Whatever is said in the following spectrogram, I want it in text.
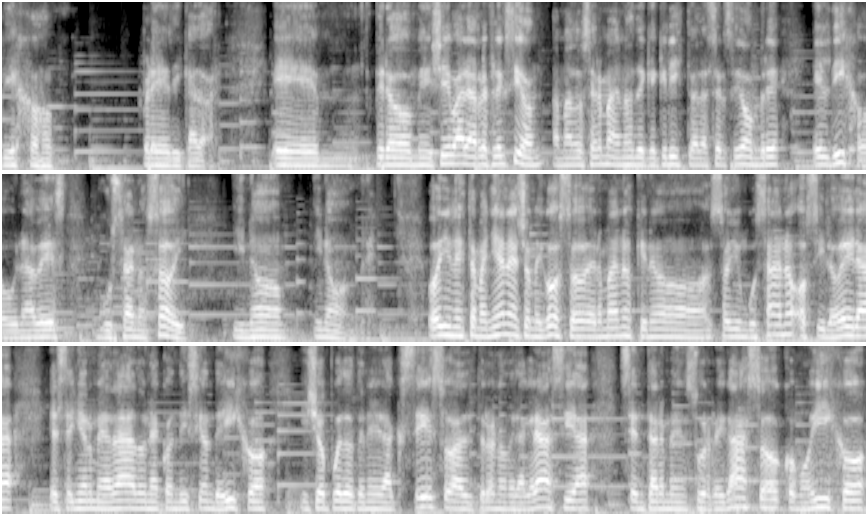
viejo predicador. Eh, pero me lleva a la reflexión, amados hermanos, de que Cristo al hacerse hombre, él dijo una vez, gusano soy y no, y no hombre. Hoy en esta mañana yo me gozo, hermanos, que no soy un gusano, o si lo era, el Señor me ha dado una condición de hijo y yo puedo tener acceso al trono de la gracia, sentarme en su regazo como hijo,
